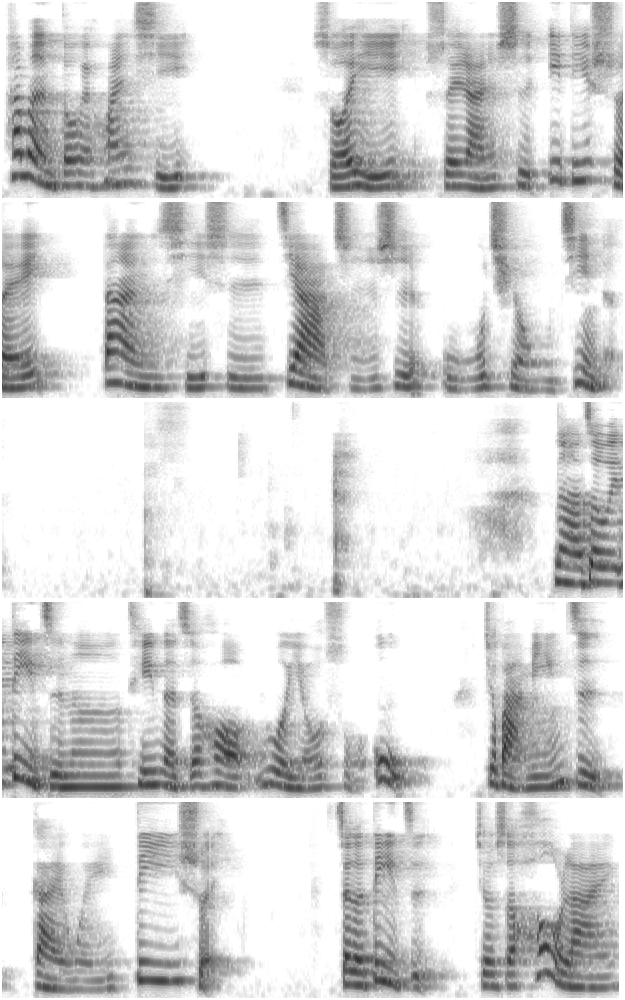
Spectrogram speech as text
它们都会欢喜。所以，虽然是一滴水，但其实价值是无穷无尽的。那这位弟子呢，听了之后若有所悟，就把名字改为滴水。这个弟子就是后来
